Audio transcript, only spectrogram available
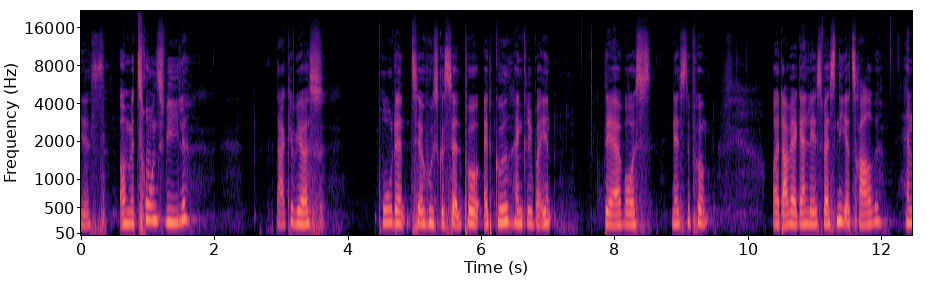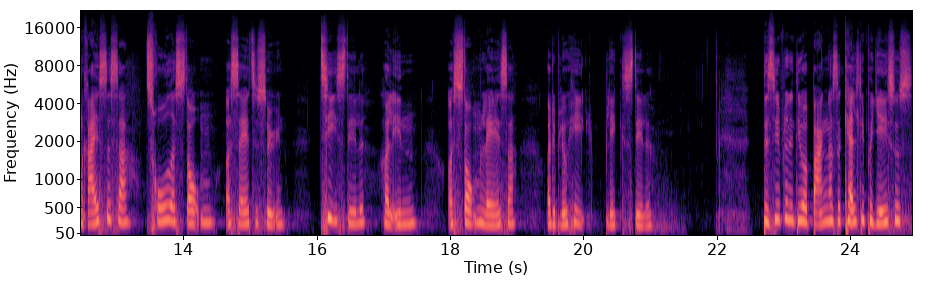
Yes. Og med troens hvile, der kan vi også bruge den til at huske os selv på, at Gud han griber ind. Det er vores næste punkt. Og der vil jeg gerne læse vers 39. Han rejste sig, troede af stormen og sagde til søen, Ti stille, hold inden, og stormen lagde sig, og det blev helt blik stille. Disciplerne de var bange, og så kaldte de på Jesus.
